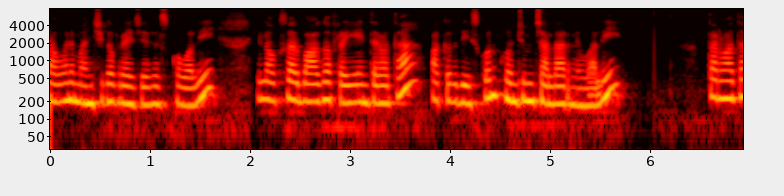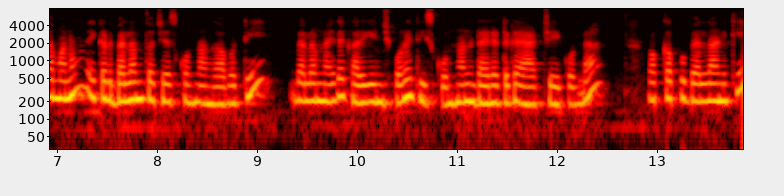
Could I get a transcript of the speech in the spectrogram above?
రవ్వని మంచిగా ఫ్రై చేసేసుకోవాలి. ఇలా ఒకసారి బాగా ఫ్రై అయిన తర్వాత పక్కకు తీసుకొని కొంచెం చల్లారనివ్వాలి. తర్వాత మనం ఇక్కడ బెల్లంతో చేసుకుంటున్నాం కాబట్టి బెల్లంని అయితే కరిగించుకొని తీసుకుంటున్నాను డైరెక్ట్గా యాడ్ చేయకుండా. ఒక కప్పు బెల్లానికి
